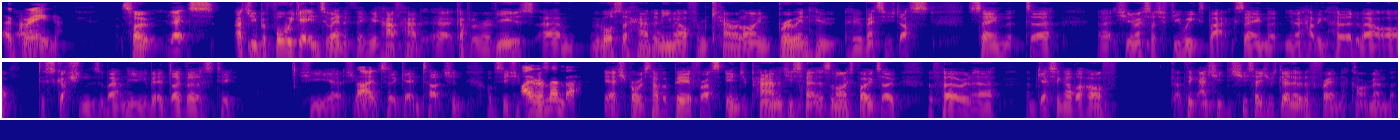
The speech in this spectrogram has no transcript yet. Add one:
Agreed. Um, So let's actually before we get into anything, we have had uh, a couple of reviews. Um, we've also had an email from Caroline Bruin who who messaged us saying that uh, uh, she messaged us a few weeks back saying that you know having heard about our discussions about needing a bit of diversity, she uh, she wanted to get in touch and obviously she I promised, remember. yeah, she promised to have a beer for us in Japan, and she sent us a nice photo of her and her, I'm guessing, other half. I think actually, did she say she was going there with a friend? I can't remember.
